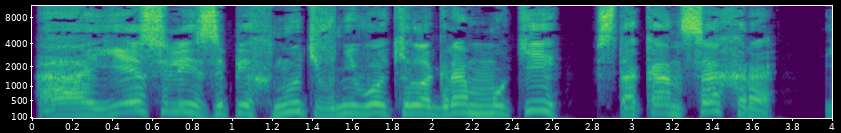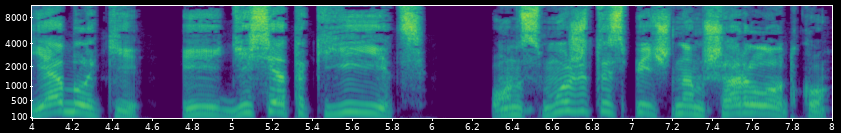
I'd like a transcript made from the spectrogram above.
«А если запихнуть в него килограмм муки, стакан сахара, яблоки и десяток яиц, он сможет испечь нам шарлотку?»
